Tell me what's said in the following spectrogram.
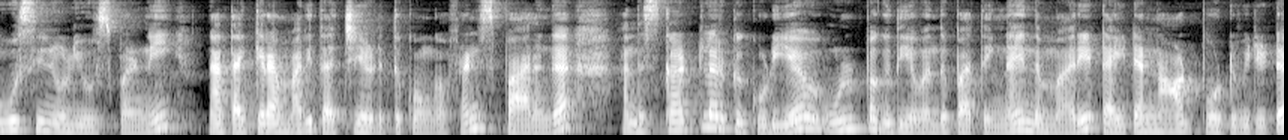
ஊசி நூல் யூஸ் பண்ணி நான் தைக்கிற மாதிரி தைச்சி எடுத்துக்கோங்க ஃப்ரெண்ட்ஸ் பாருங்கள் அந்த ஸ்கர்ட்டில் இருக்கக்கூடிய உள்பகுதியை வந்து பார்த்திங்கன்னா இந்த மாதிரி டைட்டாக நாட் போட்டு விட்டுட்டு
